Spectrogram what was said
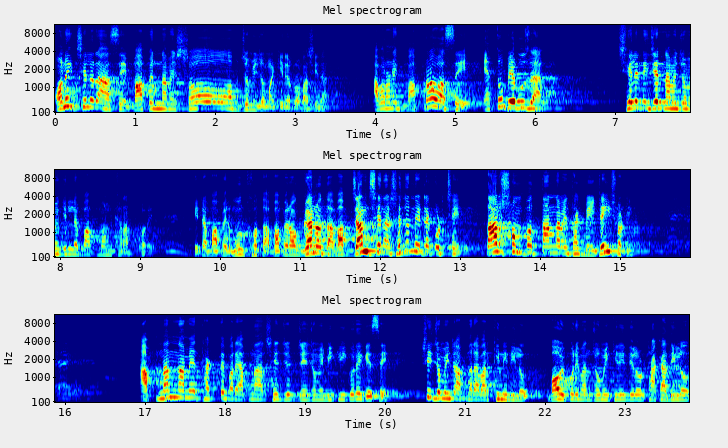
অনেক ছেলেরা আছে, বাপের নামে সব জমি জমা কিনে প্রবাসীরা। আবার অনেক বাপরাও আছে, এত বেবুজা, ছেলে নিজের নামে জমি কিনলে বাপ মন খারাপ করে। এটা বাপের মূর্খতা, বাপের অজ্ঞানতা, বাপ জানছে না, সেজন্য এটা করছে। তার সম্পদ তার নামে থাকবে, এটাই সঠিক। আপনার নামে থাকতে পারে, আপনার সে যে- জমি বিক্রি করে গেছে, সেই জমিটা আপনার আবার কিনে দিল, বা ওই পরিমাণ জমি কিনে দিল, টাকা দিল,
